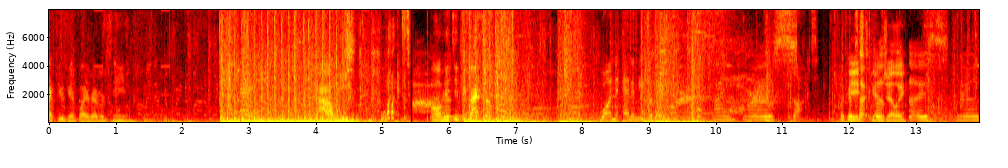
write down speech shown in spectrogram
Like you gameplay I've ever seen. How? what? Oh, he TP back up. One enemy remaining. Nice. Sucked. Look We aced inside again, the- Jelly. The ace. Yeah.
